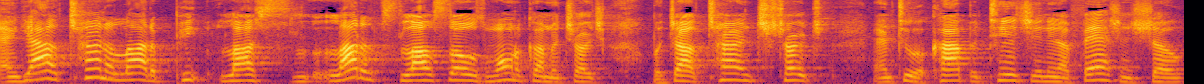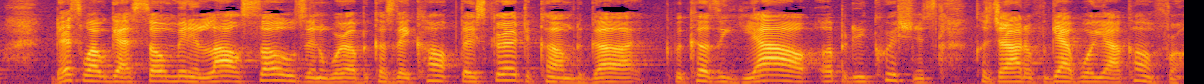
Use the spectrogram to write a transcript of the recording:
And y'all turn a lot of people, lost, lot of lost souls want to come to church, but y'all turn church into a competition and a fashion show. That's why we got so many lost souls in the world because they come, they scared to come to God because of y'all uppity Christians, because y'all don't forget where y'all come from.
